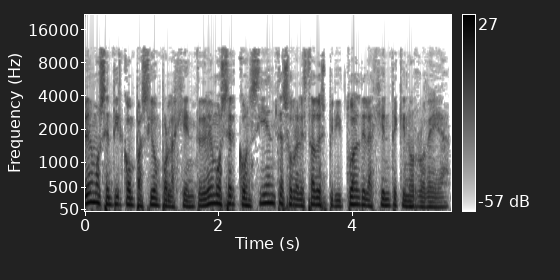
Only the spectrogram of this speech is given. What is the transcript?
Debemos sentir compasión por la gente, debemos ser conscientes sobre el estado espiritual de la gente que nos rodea.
